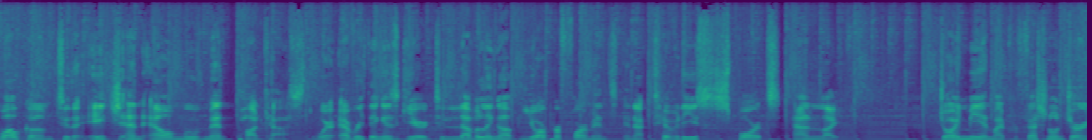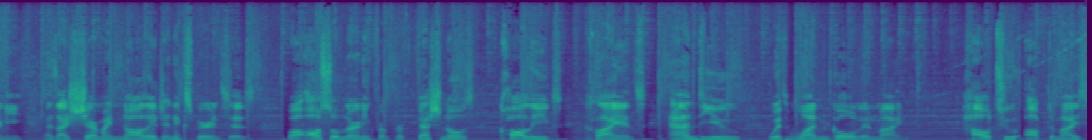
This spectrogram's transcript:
Welcome to the HNL Movement Podcast, where everything is geared to leveling up your performance in activities, sports, and life. Join me in my professional journey as I share my knowledge and experiences while also learning from professionals, colleagues, clients, and you with one goal in mind how to optimize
